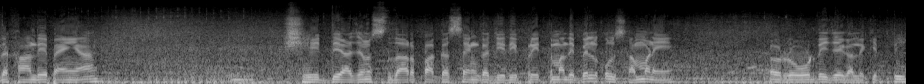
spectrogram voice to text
ਦਿਖਾਉਂਦੇ ਪਏ ਆ ਸ਼ਹੀਦ ਆਜ਼ਮ ਸਰਦਾਰ ਭਗਤ ਸਿੰਘ ਜੀ ਦੀ ਪ੍ਰੀਤਮਾ ਦੇ ਬਿਲਕੁਲ ਸਾਹਮਣੇ ਰੋਡ ਦੀ ਜੇ ਗੱਲ ਕੀਤੀ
